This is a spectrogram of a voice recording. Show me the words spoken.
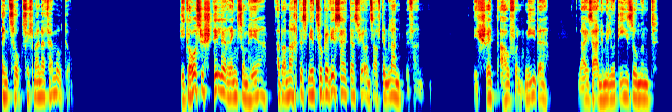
entzog sich meiner Vermutung. Die große Stille ringsumher aber machte es mir zur Gewissheit, dass wir uns auf dem Land befanden. Ich schritt auf und nieder, leise eine Melodie summend,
